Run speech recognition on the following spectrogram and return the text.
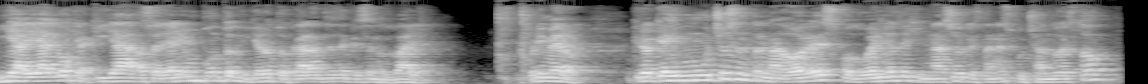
Y hay algo que aquí ya, o sea, ya hay un punto que quiero tocar antes de que se nos vaya. Primero, creo que hay muchos entrenadores o dueños de gimnasio que están escuchando esto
